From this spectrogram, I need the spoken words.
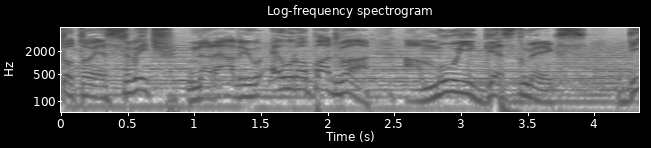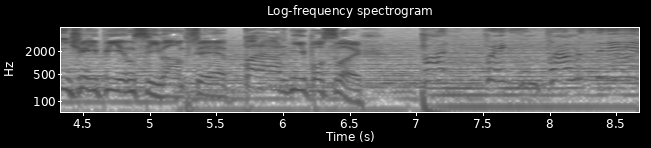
Toto je Switch na rádiu Europa 2 a můj guest mix. DJ PMC vám přeje parádní poslech. Heartbreaks and promises.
